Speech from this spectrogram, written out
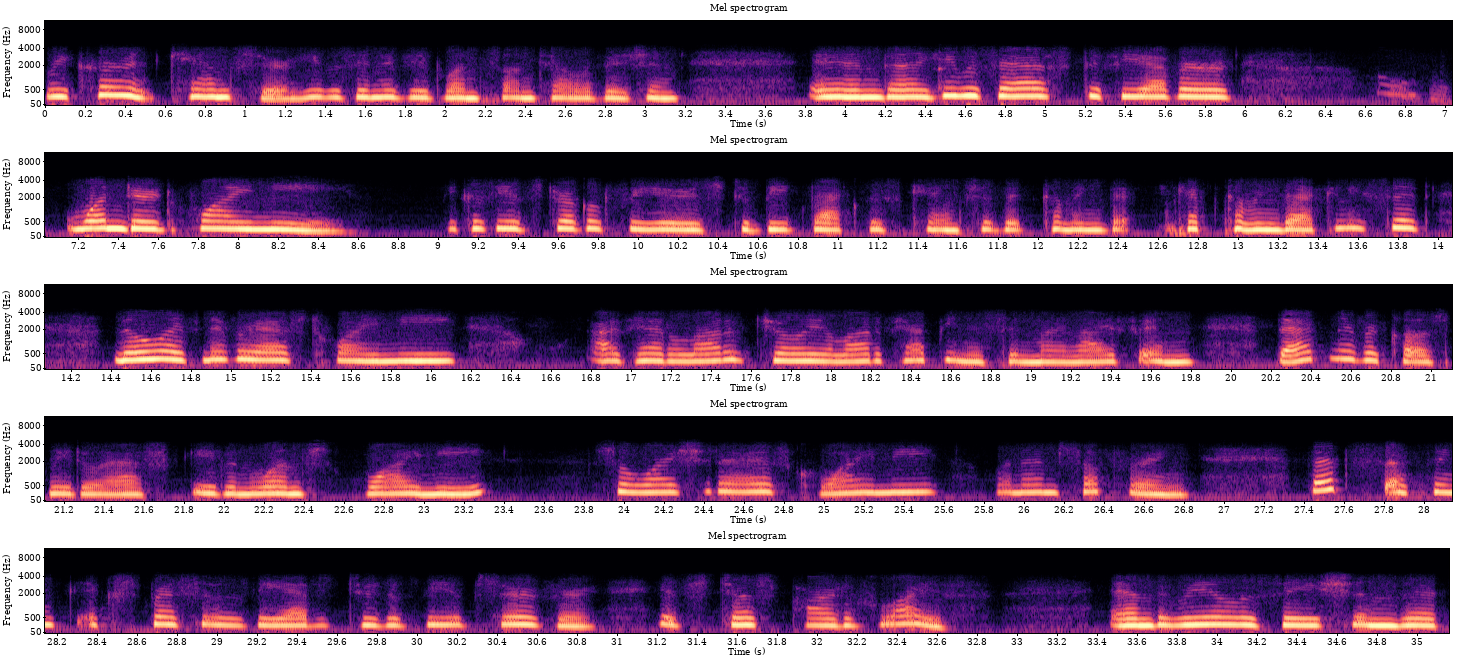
recurrent cancer. He was interviewed once on television, and uh, he was asked if he ever wondered why me, because he had struggled for years to beat back this cancer that coming back, kept coming back. And he said, "No, I've never asked why me. I've had a lot of joy, a lot of happiness in my life, and that never caused me to ask even once why me. So why should I ask why me when I'm suffering?" That's, I think, expressive of the attitude of the observer. It's just part of life. And the realization that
